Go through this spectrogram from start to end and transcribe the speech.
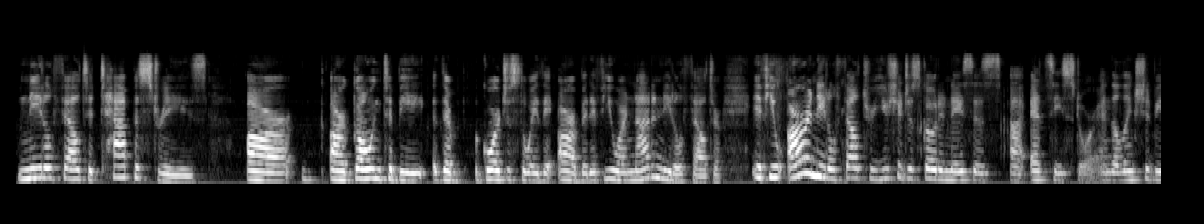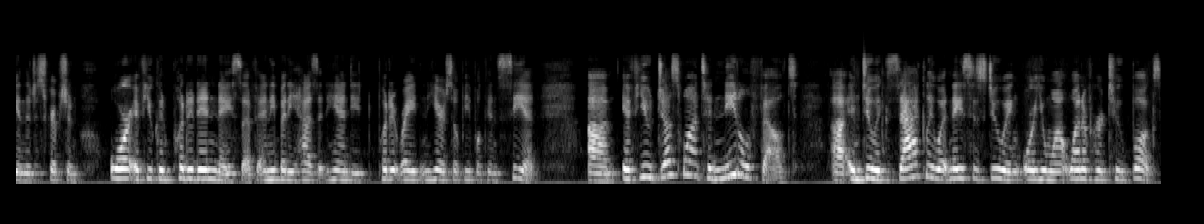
needle felted tapestries are are going to be they're gorgeous the way they are but if you are not a needle felter if you are a needle felter you should just go to Neysa's uh, etsy store and the link should be in the description or if you can put it in Neysa if anybody has it handy put it right in here so people can see it um, if you just want to needle felt uh, and do exactly what Neysa is doing, or you want one of her two books,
